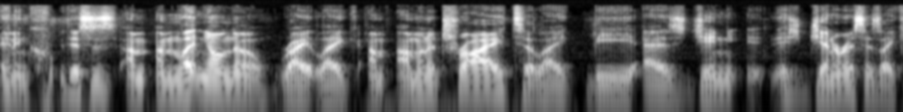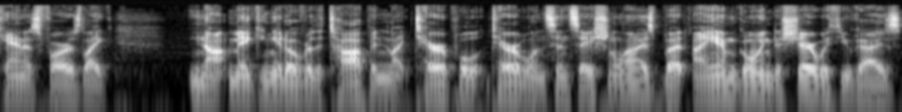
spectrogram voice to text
an inc- this is I'm I'm letting y'all know, right? Like I'm I'm gonna try to like be as gen as generous as I can as far as like not making it over the top and like terrible terrible and sensationalized, but I am going to share with you guys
